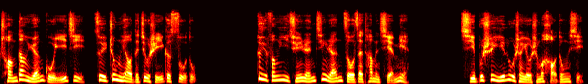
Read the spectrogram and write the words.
闯荡远古遗迹最重要的就是一个速度。对方一群人竟然走在他们前面，岂不是一路上有什么好东西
